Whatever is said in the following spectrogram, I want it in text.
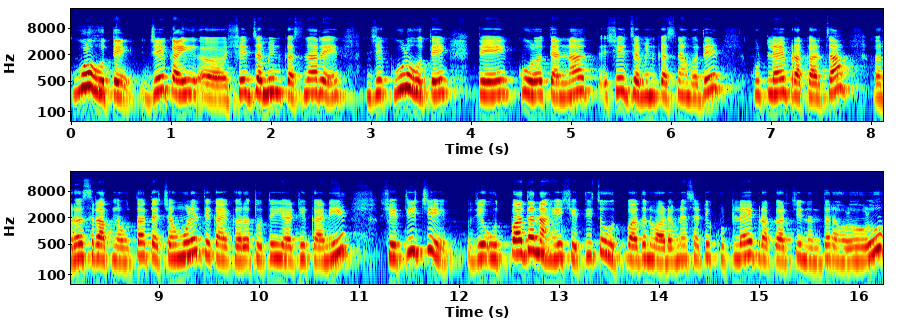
कुळ होते जे काही शेतजमीन कसणारे जे कुळ होते ते कुळ त्यांना शेतजमीन कसण्यामध्ये कुठल्याही प्रकारचा रस राहत नव्हता. त्याच्यामुळे ते काय करत होते? या ठिकाणी शेतीचे जे उत्पादन आहे शेतीचं उत्पादन वाढवण्यासाठी कुठल्याही प्रकारची नंतर हळूहळू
